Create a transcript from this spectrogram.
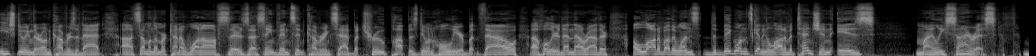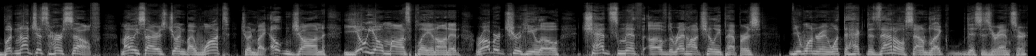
each doing their own covers of that. Uh, some of them are kind of one offs. There's uh, St. Vincent covering Sad But True. Pop is doing Holier But Thou, uh, Holier Than Thou, rather. A lot of other ones. The big one that's getting a lot of attention is Miley Cyrus, but not just herself. Miley Cyrus joined by Watt, joined by Elton John, Yo-Yo Ma's playing on it, Robert Trujillo, Chad Smith of the Red Hot Chili Peppers. You're wondering what the heck does that all sound like? This is your answer.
